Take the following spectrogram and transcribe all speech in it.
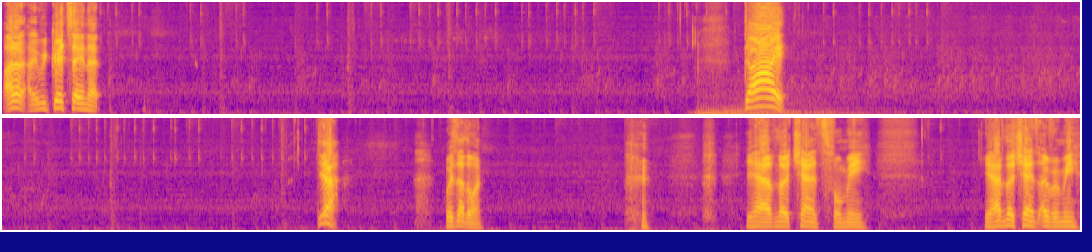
I don't, I regret saying that. Die! Yeah. Where's the other one? you have no chance for me. You have no chance over me.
